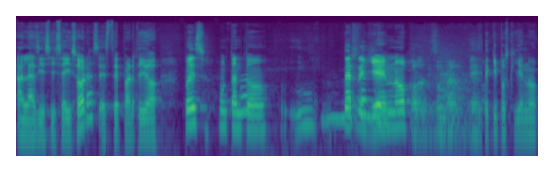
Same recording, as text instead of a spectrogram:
a las 16 horas. Este partido, pues, un tanto mm, de relleno, porque son este, equipos que ya no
